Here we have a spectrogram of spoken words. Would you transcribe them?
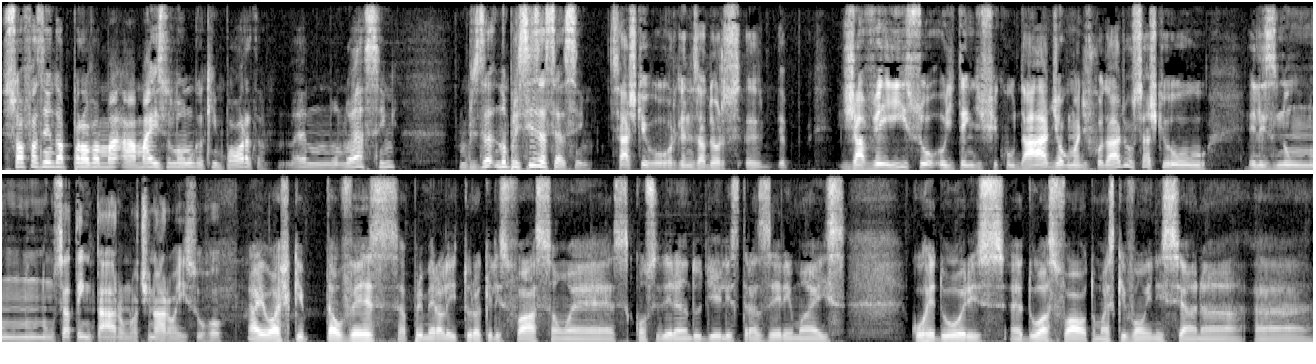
só fazendo a prova a mais longa que importa? Né? Não, não é assim. Não precisa, não precisa ser assim. Você acha que o organizador eh, já vê isso e tem dificuldade, alguma dificuldade, ou você acha que o eles não, não, não, se atentaram, não atinaram a isso, Rô? Ah, eu acho que talvez a primeira leitura que eles façam é considerando de eles trazerem mais corredores é, do asfalto, mas que vão iniciar na, a,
